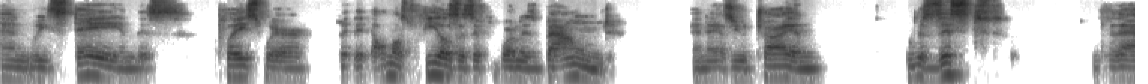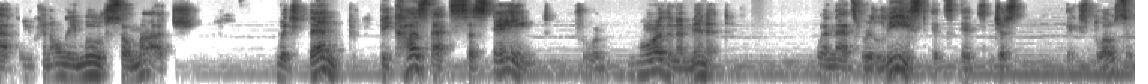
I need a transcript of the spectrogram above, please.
And we stay in this place where it almost feels as if one is bound. And as you try and resist that you can only move so much, which then, because that's sustained for more than a minute, when that's released, it's it's just explosive.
